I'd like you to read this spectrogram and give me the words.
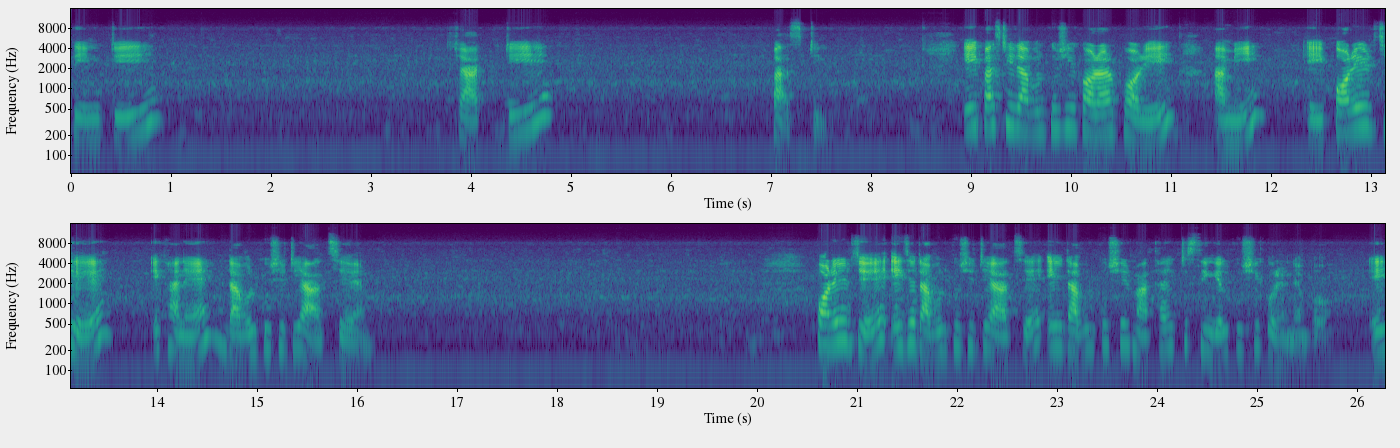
তিনটি, চারটি, পাঁচটি। এই পাঁচটি ডাবল কুশি করার পরে আমি এই পরের যে এখানে ডাবল কুশিটি আছে, পরের যে এই যে ডাবল কুশিটি আছে, এই ডাবল কুশির মাথায় একটি সিঙ্গেল কুশি করে নেব। এই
